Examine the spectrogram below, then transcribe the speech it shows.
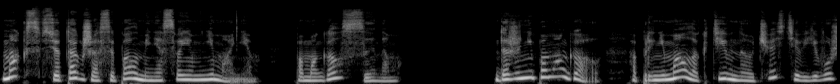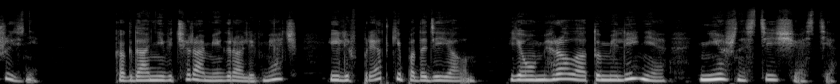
Макс все так же осыпал меня своим вниманием, помогал сыном. Даже не помогал, а принимал активное участие в его жизни, когда они вечерами играли в мяч или в прятки под одеялом, я умирала от умиления, нежности и счастья.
